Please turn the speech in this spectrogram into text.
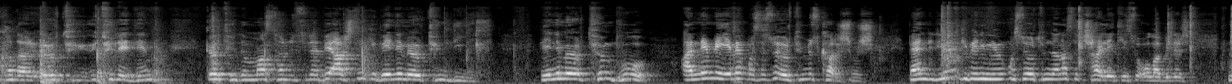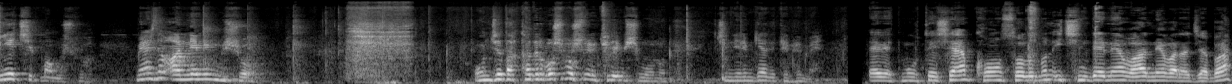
o kadar örtüyü ütüledim. Götürdüm masanın üstüne bir açtım ki benim örtüm değil. Benim örtüm bu. Annemle yemek masası örtümüz karışmış. Ben de diyorum ki benim yemek masası örtümde nasıl çay lekesi olabilir? Niye çıkmamış bu? Meğersem anneminmiş o. Onca dakikadır boşu boşuna ütülemişim onu. Cinlerim geldi tepeme. Evet muhteşem konsolumun içinde ne var ne var acaba?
